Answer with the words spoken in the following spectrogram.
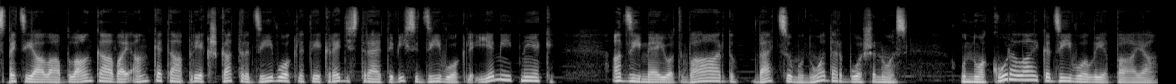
Speciālā blankā vai anketā priekš katra dzīvokļa tiek reģistrēti visi dzīvokļa iemītnieki, atzīmējot vārdu, vecumu, nodarbošanos un no kura laika dzīvo liepājā.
